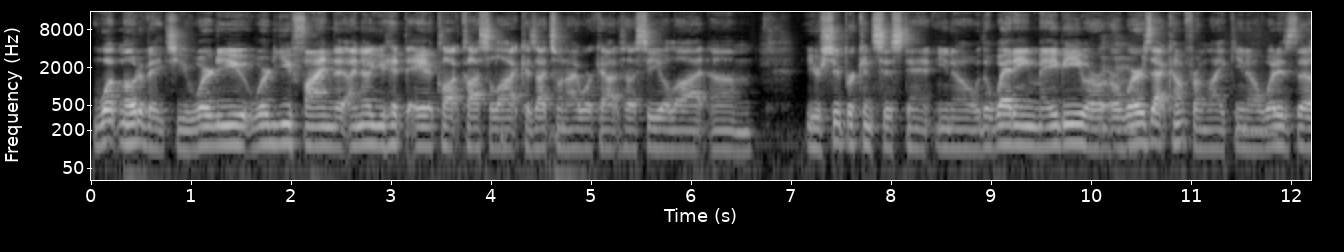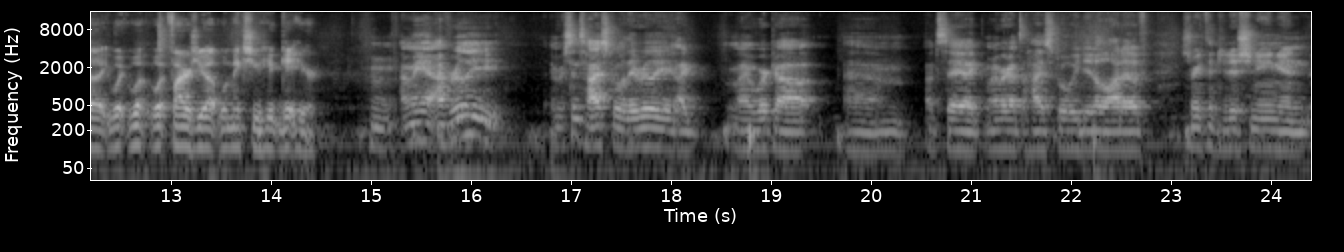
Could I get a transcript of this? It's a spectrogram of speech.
what motivates you? Where do you where do you find that? I know you hit the eight o'clock class a lot because that's when I work out, so I see you a lot. Um, you're super consistent. You know, the wedding maybe, or, or where does that come from? Like, you know, what is the what what, what fires you up? What makes you get here? I mean, I've really ever since high school. They really like my workout. Um, I'd say like whenever I got to high school, we did a lot of strength and conditioning, and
